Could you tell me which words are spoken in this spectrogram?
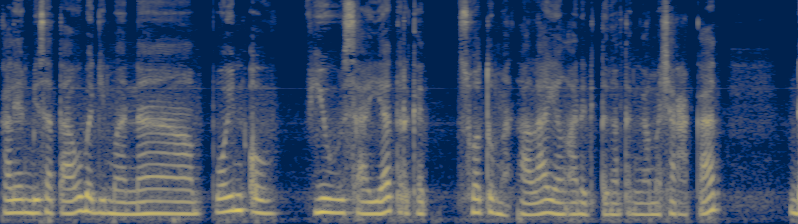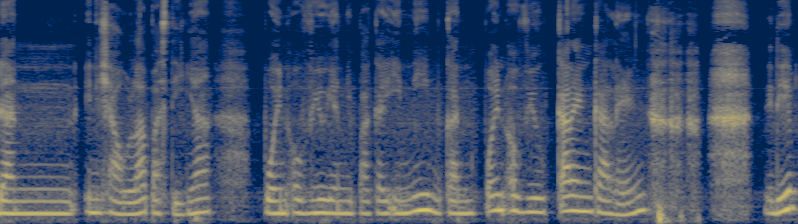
Kalian bisa tahu bagaimana point of view saya terkait suatu masalah yang ada di tengah-tengah masyarakat. Dan insya Allah pastinya point of view yang dipakai ini bukan point of view kaleng-kaleng. Jadi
